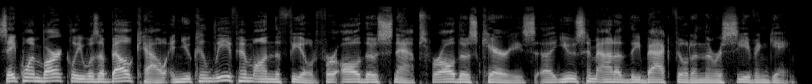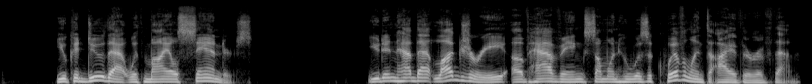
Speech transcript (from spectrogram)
Saquon Barkley was a bell cow, and you can leave him on the field for all those snaps, for all those carries, uh, use him out of the backfield in the receiving game. You could do that with Miles Sanders. You didn't have that luxury of having someone who was equivalent to either of them.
